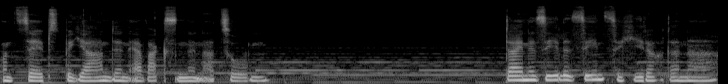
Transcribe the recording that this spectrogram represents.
und selbstbejahenden Erwachsenen erzogen. Deine Seele sehnt sich jedoch danach.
